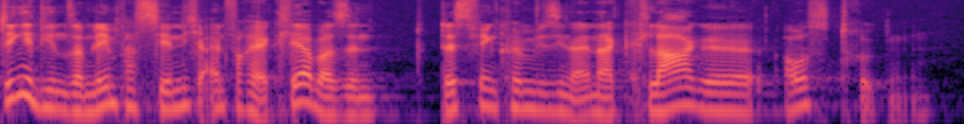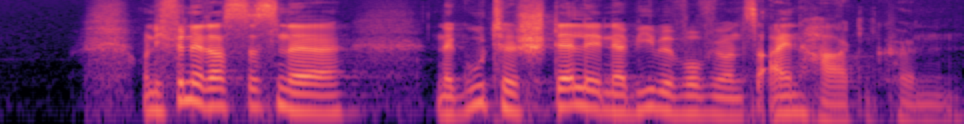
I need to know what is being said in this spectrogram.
Dinge, die in unserem Leben passieren, nicht einfach erklärbar sind. Deswegen können wir sie in einer Klage ausdrücken. Und ich finde, das ist eine, eine gute Stelle in der Bibel, wo wir uns einhaken können,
